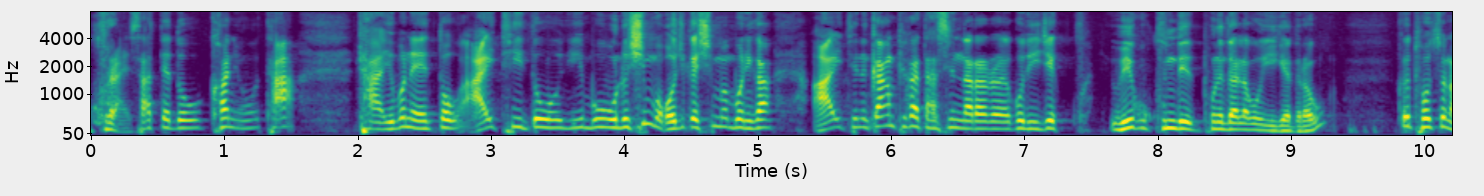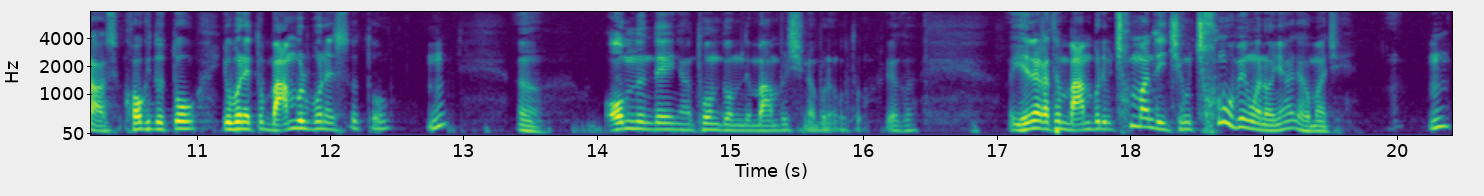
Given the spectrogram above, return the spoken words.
우크라이나 사 때도 관여 다다 이번에 또 IT도 뭐 오늘 신문 어저께 신문 보니까 IT는 깡패가 다스린 나라라고 이제 외국 군대 보내달라고 얘기하더라고. 그 벌써 나왔어. 거기도 또 이번에 또 만불 보냈어 또. 응? 어. 없는데 그냥 돈도 없는데 만불 신어 보낸 것도. 그래서 옛날 같은 만불이면 천만데 지금 천오백만 원이야 잠깐만지. 응?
